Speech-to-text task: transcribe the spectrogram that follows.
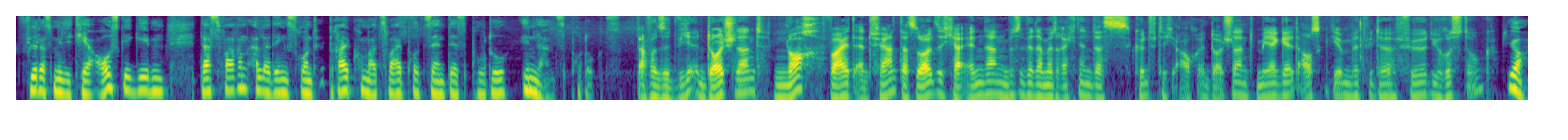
für das Militär ausgegeben. Das waren allerdings rund 3,2 Prozent des Bruttoinlandsprodukts. Davon sind wir in Deutschland noch weit entfernt. Das soll sich ja ändern. Müssen wir damit rechnen, dass künftig auch in Deutschland mehr Geld ausgegeben wird wieder für die Rüstung? Ja,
